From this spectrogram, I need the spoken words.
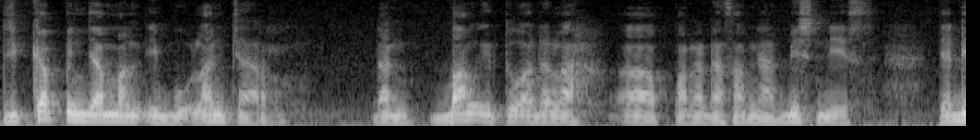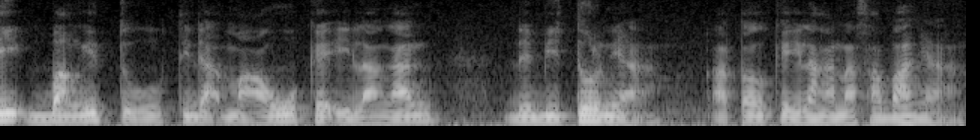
jika pinjaman ibu lancar dan bank itu adalah uh, pada dasarnya bisnis, jadi bank itu tidak mau kehilangan debiturnya atau kehilangan nasabahnya.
